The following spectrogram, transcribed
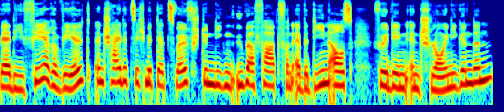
Wer die Fähre wählt, entscheidet sich mit der zwölfstündigen Überfahrt von Aberdeen aus für den entschleunigenden,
